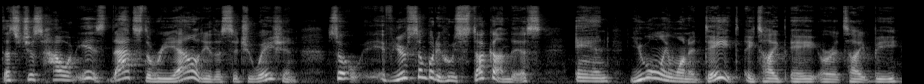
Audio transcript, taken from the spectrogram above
That's just how it is. That's the reality of the situation. So if you're somebody who's stuck on this and you only want to date a type A or a type B,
